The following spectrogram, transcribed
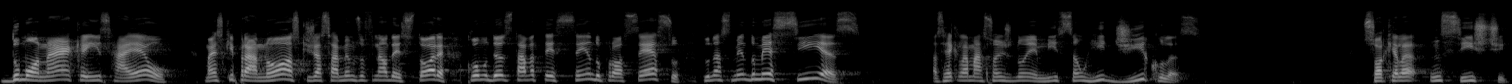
do monarca em Israel, mas que para nós, que já sabemos o final da história, como Deus estava tecendo o processo do nascimento do Messias. As reclamações de Noemi são ridículas. Só que ela insiste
